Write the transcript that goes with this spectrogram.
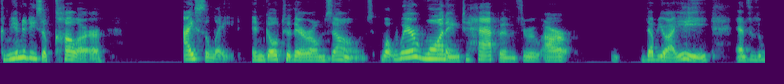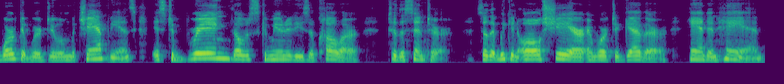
communities of color isolate and go to their own zones. What we're wanting to happen through our WIE and through the work that we're doing with champions is to bring those communities of color to the center so that we can all share and work together hand in hand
